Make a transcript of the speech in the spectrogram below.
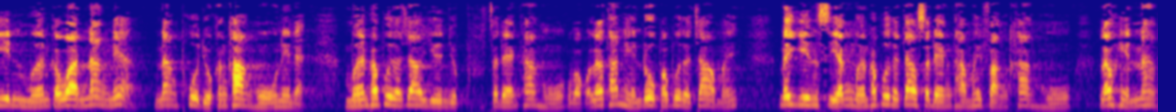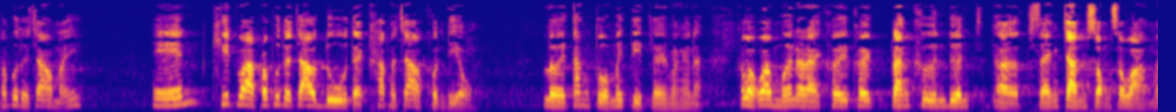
ยินเหมือนกับว่านั่งเนี่ย นั่งพูดอยู่ข้างๆหูนี่แหละเหมือนพระพุทธเจ้ายืนอยู่แสดงข้างหูก็บอกแล้วท่านเห็นรูปพระพุทธเจ้าไหมได้ยินเสียงเหมือนพระพุทธเจ้าแสดงทำให้ฟังข้างหู แล้วเห็นหน้าพระพุทธเจ้าไหมเห็นคิดว่าพระพุทธเจ้าดูแต่ข้าพเจ้าคนเดียว เลยตั้งตัวไม่ติดเลยว่างั้นอะเขาบอกว่าเหมือนอะไรเคยเคยกลางคืนเดือนแสงจันทร์ส่องสว่างไหม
